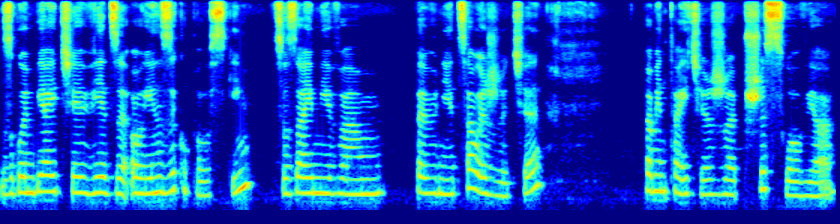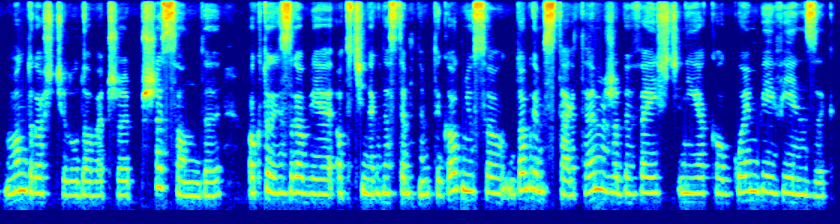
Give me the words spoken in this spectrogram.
Zgłębiajcie wiedzę o języku polskim, co zajmie Wam pewnie całe życie. Pamiętajcie, że przysłowia, mądrości ludowe czy przesądy, o których zrobię odcinek w następnym tygodniu, są dobrym startem, żeby wejść niejako głębiej w język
